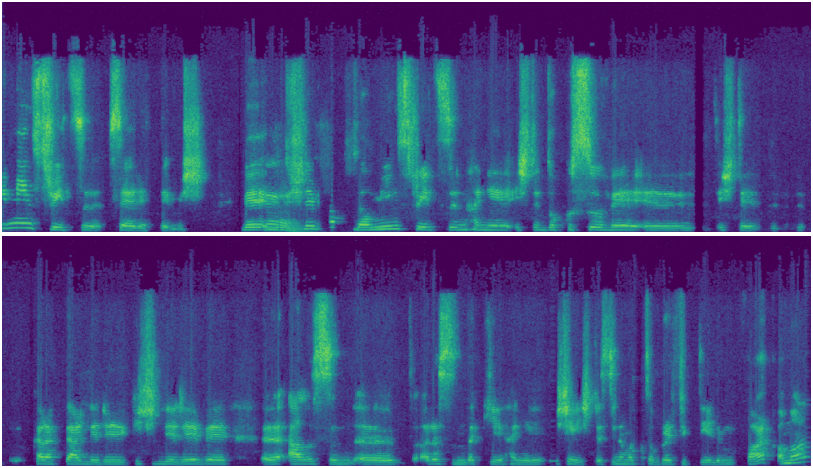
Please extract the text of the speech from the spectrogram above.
bir Mean Streets'i seyret demiş. Ve hmm. düşünebiliyor musun o Mean Streets'in hani işte dokusu ve e, işte karakterleri, kişileri ve e, Alice'ın e, arasındaki hani şey işte sinematografik diyelim fark ama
